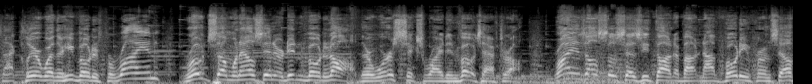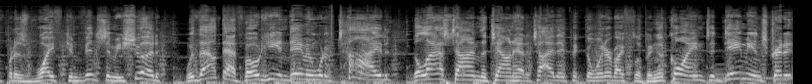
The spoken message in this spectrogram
It's not clear whether he voted for Ryan, wrote someone else in, or didn't vote at all. There were six write in votes after all. Ryan's also says he thought about not voting for himself, but his wife convinced him he should. Without that vote, he and Damon would have tied. The last time the town had a tie, they picked the winner by flipping a coin. To Damian's credit,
